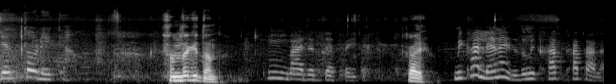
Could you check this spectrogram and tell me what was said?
जे थोडे त्या. समजा की तन. भाज्यात जास्त आहे त्या. काय? मी खाल्ल्या नाही तुम्ही खात खात आला.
